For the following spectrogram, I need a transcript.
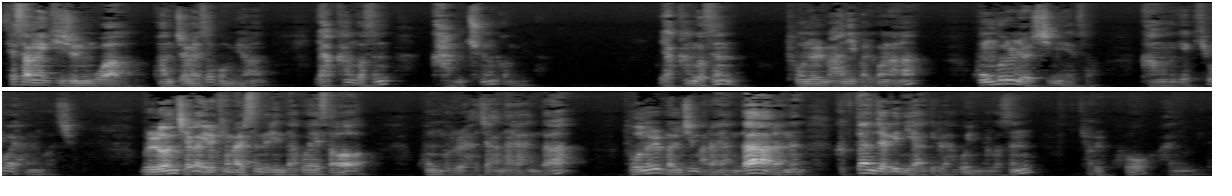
세상의 기준과 관점에서 보면 약한 것은 감추는 겁니다. 약한 것은 돈을 많이 벌거나 공부를 열심히 해서 강하게 키워야 하는 거죠. 물론 제가 이렇게 말씀드린다고 해서 공부를 하지 않아야 한다, 돈을 벌지 말아야 한다, 라는 극단적인 이야기를 하고 있는 것은 결코 아닙니다.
